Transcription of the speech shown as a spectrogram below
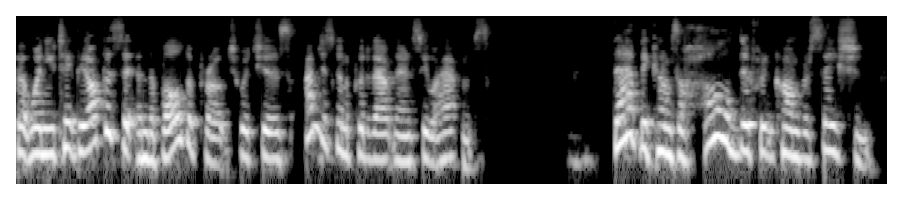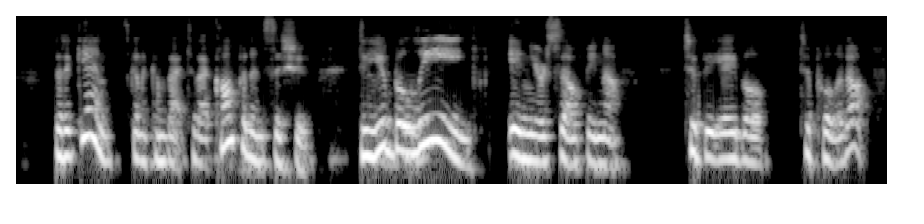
But when you take the opposite and the bold approach, which is, I'm just going to put it out there and see what happens, that becomes a whole different conversation. But again, it's going to come back to that confidence issue. Do you believe in yourself enough to be able to pull it off?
